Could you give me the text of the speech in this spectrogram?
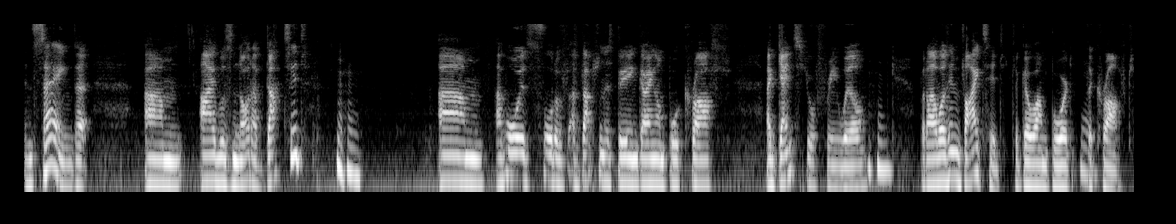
in saying that um, I was not abducted. Um, I've always thought of abduction as being going on board craft against your free will, but I was invited to go on board the craft,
